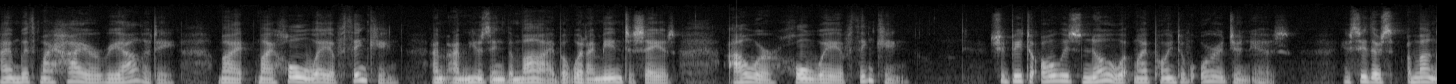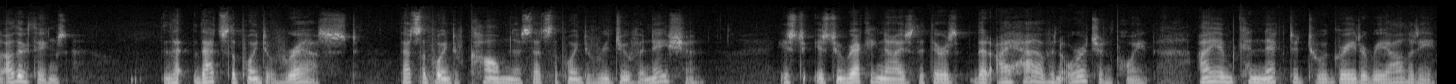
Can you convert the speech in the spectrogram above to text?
I am with my higher reality, my, my whole way of thinking. I'm, I'm using the my, but what I mean to say is our whole way of thinking should be to always know what my point of origin is. You see, there's, among other things, that, that's the point of rest. That's the point of calmness. That's the point of rejuvenation. Is to, is to recognize that there's that I have an origin point. I am connected to a greater reality.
